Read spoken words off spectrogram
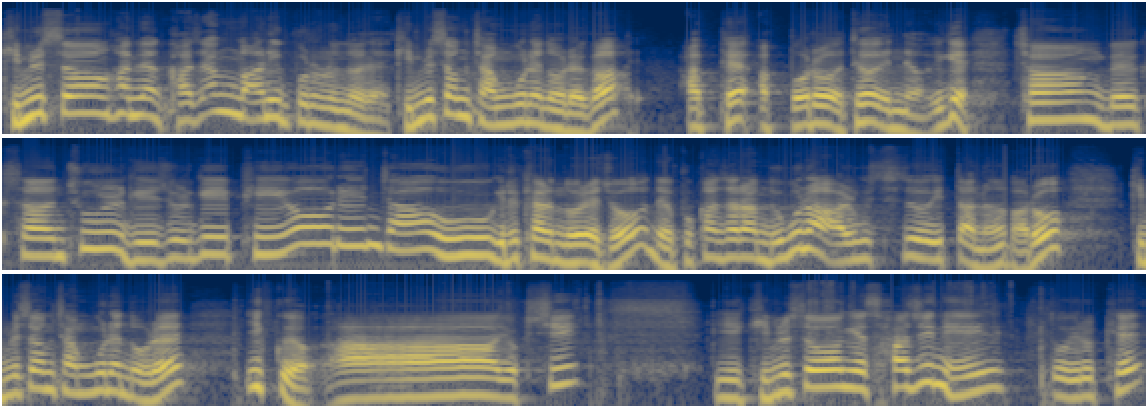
김일성 하면 가장 많이 부르는 노래, 김일성 장군의 노래가 앞에 악보로 되어 있네요. 이게 장백산 줄기줄기 피어린 자욱 이렇게 하는 노래죠. 네, 북한 사람 누구나 알고 수 있다는 바로 김일성 장군의 노래 있고요. 아, 역시 이 김일성의 사진이 또 이렇게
